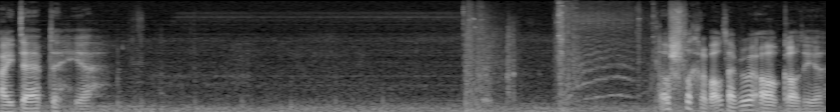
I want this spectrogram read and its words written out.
I dabbed it here. That was flicking about everywhere. Oh god, here.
